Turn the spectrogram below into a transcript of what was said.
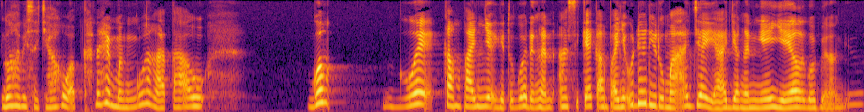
gue nggak bisa jawab karena emang gue nggak tahu. Gue gue kampanye gitu gue dengan asik kayak kampanye udah di rumah aja ya jangan ngeyel gue bilang gitu.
